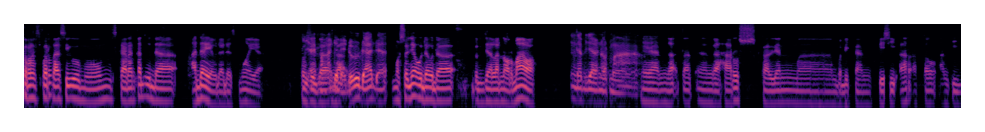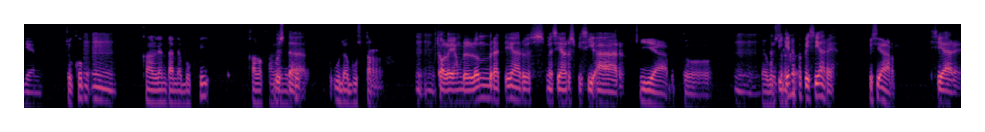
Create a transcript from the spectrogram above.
transportasi umum sekarang kan udah ada ya udah ada semua ya. Terus ya, juga ada dari dulu udah ada. maksudnya udah udah berjalan normal. Udah berjalan normal. Ya nggak nggak harus kalian memberikan PCR atau antigen. Cukup Mm-mm. kalian tanda bukti kalau kalian booster. itu udah booster. Mm-mm. kalau yang belum berarti harus masih harus PCR iya betul. Hmm. Ya, antigen ke- apa PCR ya? PCR PCR ya?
